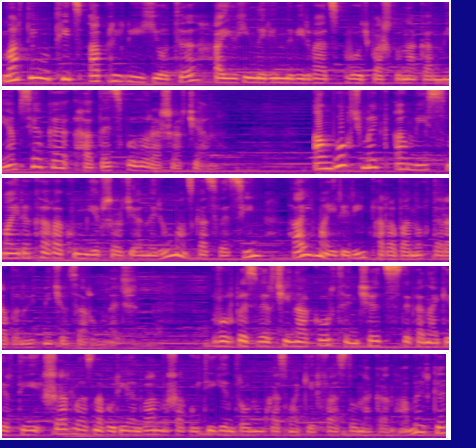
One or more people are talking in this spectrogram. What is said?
Մարտի 8-ից ապրիլի 7-ը հայուհիներին նվիրված ոչ պաշտոնական միամսյակը հատեց բոլորաշրջանը։ Ամբողջ մեկ ամիս մայրաքաղաքում եւ շրջաններում անցկացվեցին հայ մայրերին փառաբանող տարաբնույթ միջոցառումներ։ Որպես վերջին ակորդ հնչեց Ստեփանակերտի Շարլ Ազնավուրի անվան մշակույթի կենտրոնում կազմակերպված տոնական համերգը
